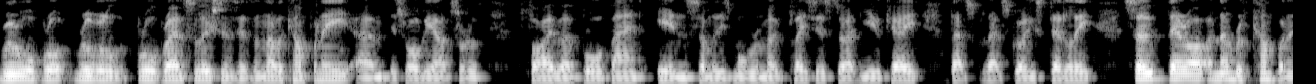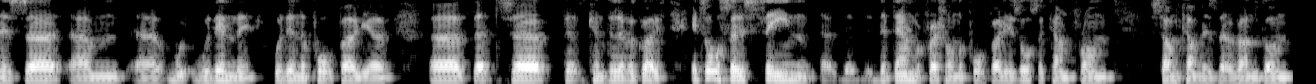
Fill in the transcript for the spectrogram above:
Rural Rural Broadband Solutions is another company. Um, it's rolling out sort of fiber broadband in some of these more remote places throughout the UK. That's that's growing steadily. So there are a number of companies uh, um, uh, w- within the within the portfolio uh, that uh, that can deliver growth. It's also seen uh, the, the, downward pressure on the portfolio has also come from some companies that have undergone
